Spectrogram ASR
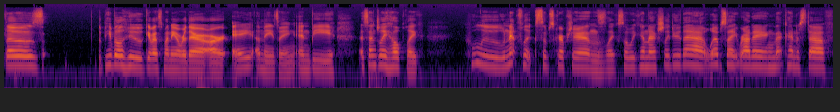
those the people who give us money over there are a amazing and b essentially help like Hulu, Netflix subscriptions, like so we can actually do that, website running, that kind of stuff.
